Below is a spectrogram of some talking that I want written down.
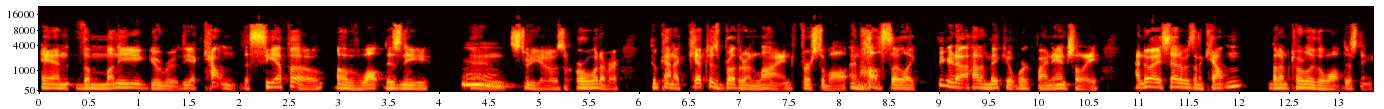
and the money guru, the accountant, the CFO of Walt Disney mm. and Studios or whatever, who kind of kept his brother in line, first of all, and also like figured out how to make it work financially. I know I said I was an accountant, but I'm totally the Walt Disney.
